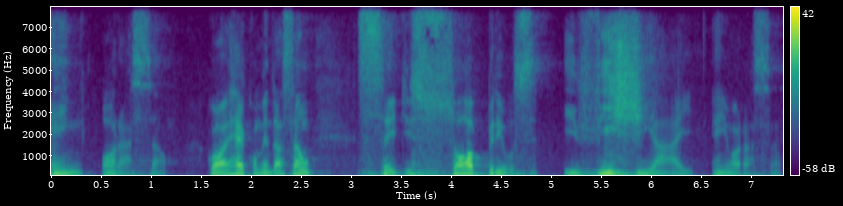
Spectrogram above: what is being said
em oração. Qual é a recomendação? Sede sóbrios e vigiai em oração.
